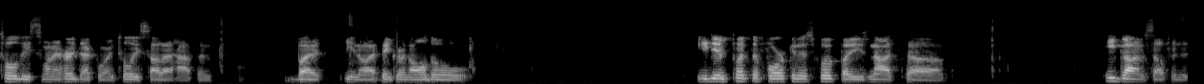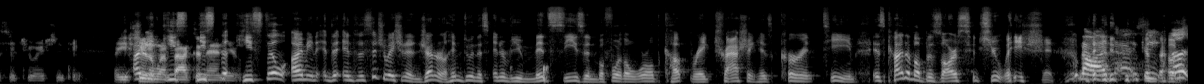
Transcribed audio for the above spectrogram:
totally when I heard that quote, I totally saw that happen. But you know, I think Ronaldo, he didn't put the fork in his foot, but he's not. uh He got himself in this situation too. He I should have mean, went he's, back to he's, Man sti- U. he's still. I mean, the, in the situation in general, him doing this interview mid-season before the World Cup break, trashing his current team, is kind of a bizarre situation. No, I, I, see, about that.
